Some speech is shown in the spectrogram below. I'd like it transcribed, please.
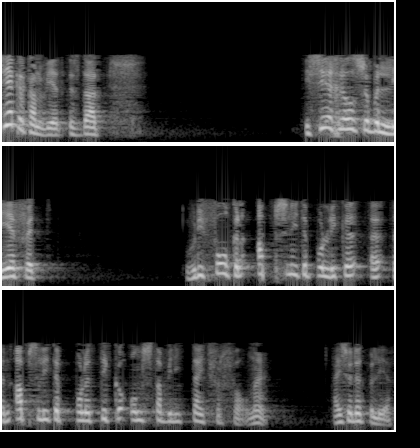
seker kan weet is dat Jesegiel so beleef het hoe die volk in absolute politieke eh, in absolute politieke onstabiliteit verval, né? Hy sou dit beleef.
